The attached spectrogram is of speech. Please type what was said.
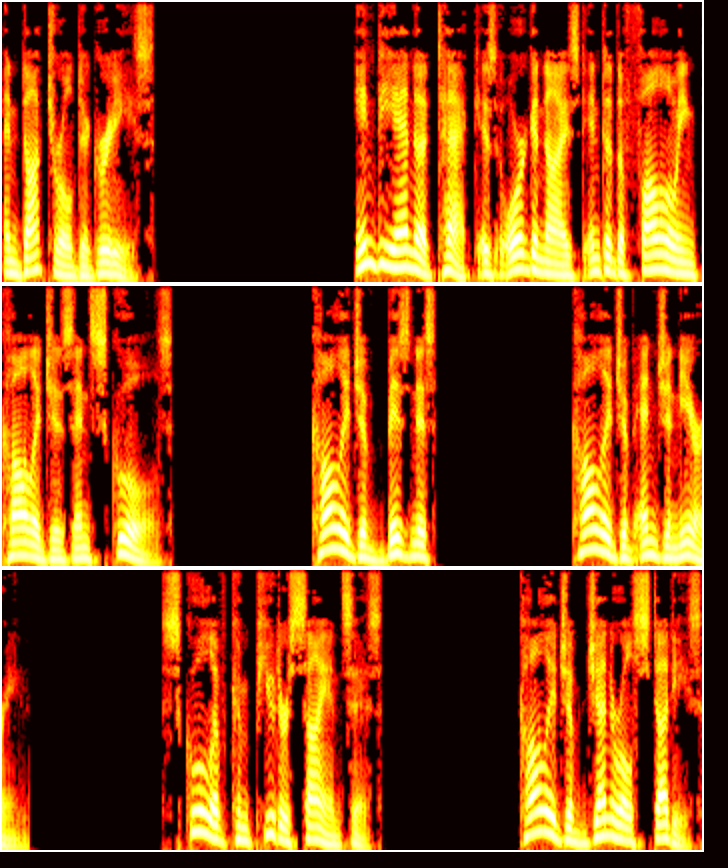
and doctoral degrees. Indiana Tech is organized into the following colleges and schools. College of Business College of Engineering School of Computer Sciences College of General Studies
